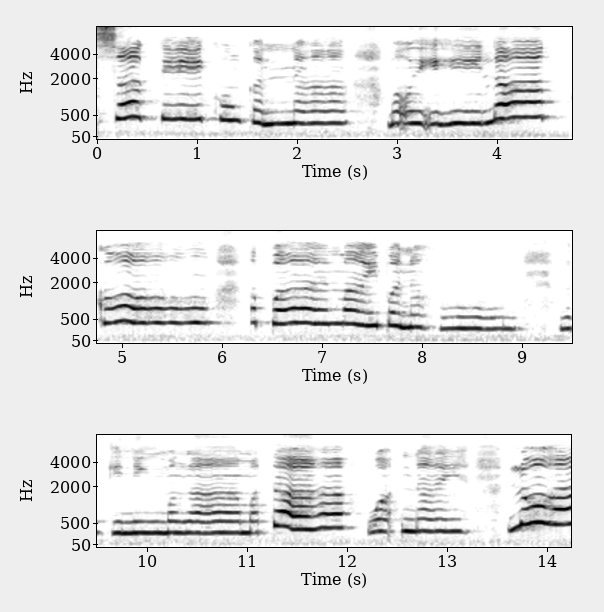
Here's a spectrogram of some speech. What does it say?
pasagdi kung kana maoy ihilak ko. Apan may panahon nga kining mga mata wa nay luha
